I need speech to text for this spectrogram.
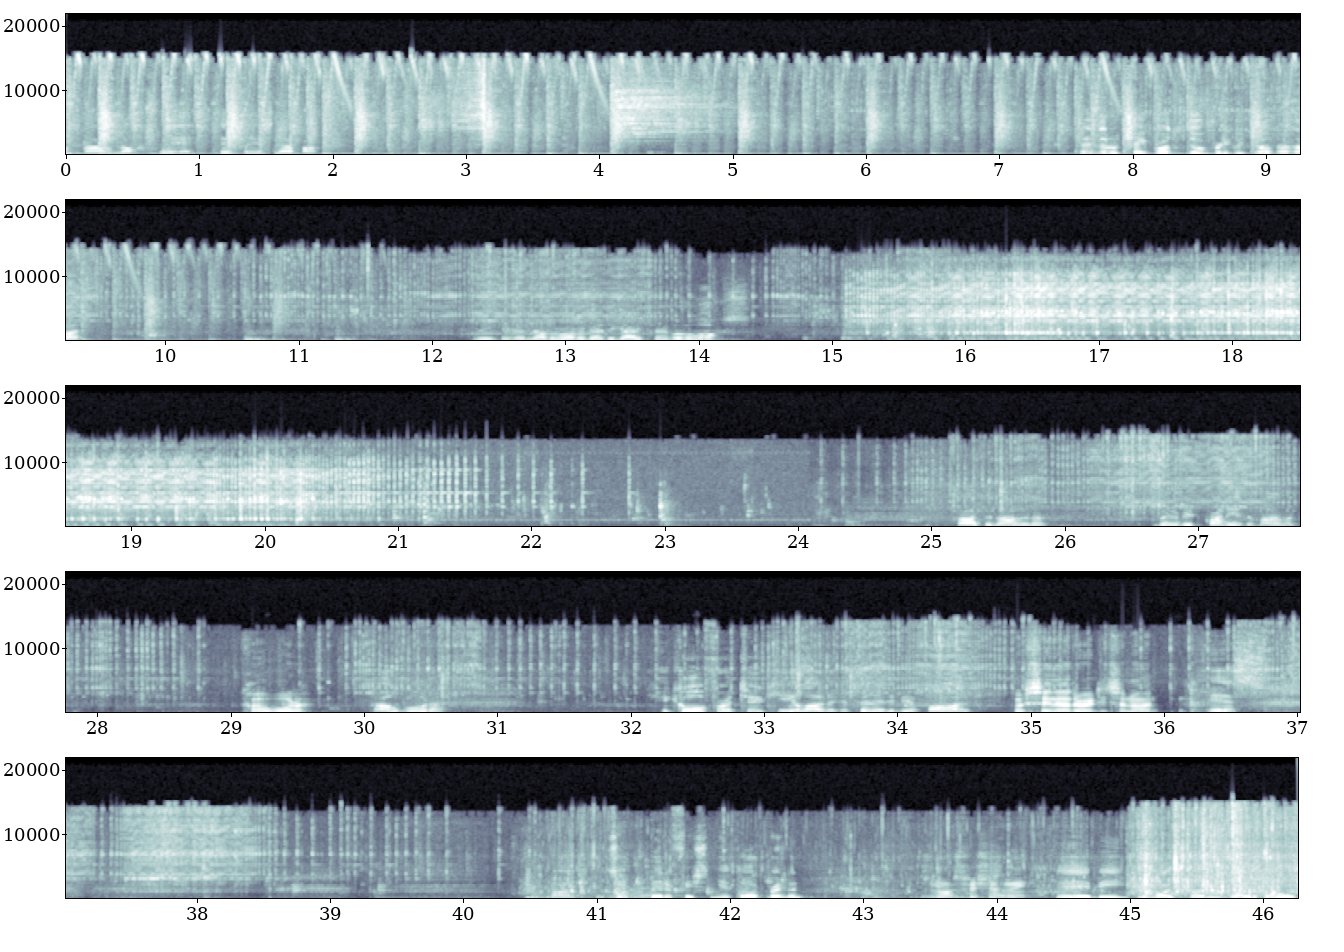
telltale knock there. Definitely a snapper. These little cheap rods do a pretty good job, don't they? I think another rod about to go too by the looks. Hard to know, isn't it? It's been a bit funny at the moment. Cold water. Cold water. You call for a two kilo and it could turn out to be a five. We've seen that already tonight. Yes. It's a better fish than you thought, Brendan. He's a nice fish, isn't he? Yeah, it'd be high twenties, low fours.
